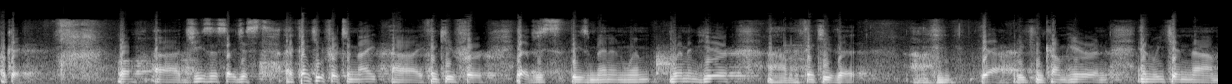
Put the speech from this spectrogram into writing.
okay. Well, uh, Jesus, I just I thank you for tonight. Uh, I thank you for yeah, just these men and women, women here. Um, I thank you that um, yeah, we can come here and and we can um,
